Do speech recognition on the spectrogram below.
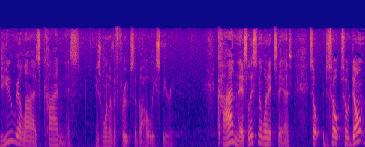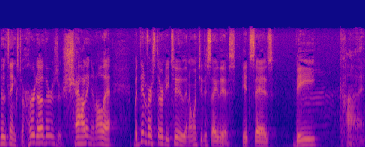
Do you realize kindness is one of the fruits of the Holy Spirit? Kindness, listen to what it says. So, so, so don't do things to hurt others or shouting and all that. But then, verse 32, and I want you to say this it says, Be kind.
